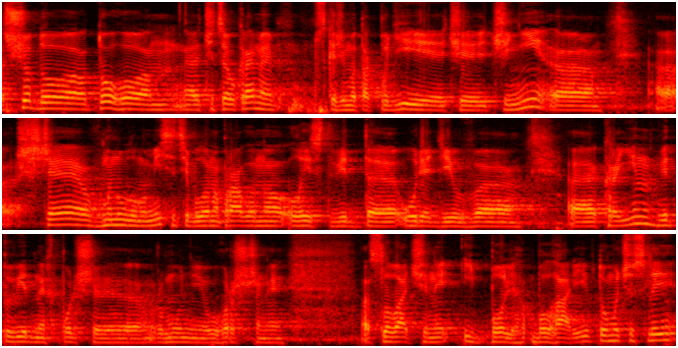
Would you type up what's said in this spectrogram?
Щодо того, чи це окремі, скажімо так, події чи, чи ні, е, е, ще в минулому місяці було направлено лист від е, урядів країн відповідних Польщі, Румунії, Угорщини. Словаччини і Болгарії, в тому числі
